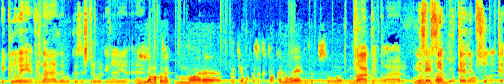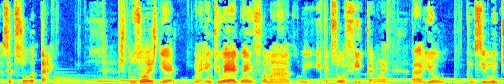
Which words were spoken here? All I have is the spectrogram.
E que não é verdade, é uma coisa extraordinária. E é uma coisa que demora, porque é uma coisa que toca no ego da pessoa. Toca, ego, claro. Mas é assim, cada pessoa, se a pessoa tem explosões de ego, não é? Em que o ego é inflamado e, e que a pessoa fica, não é? Uh, e eu conheci muitos.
